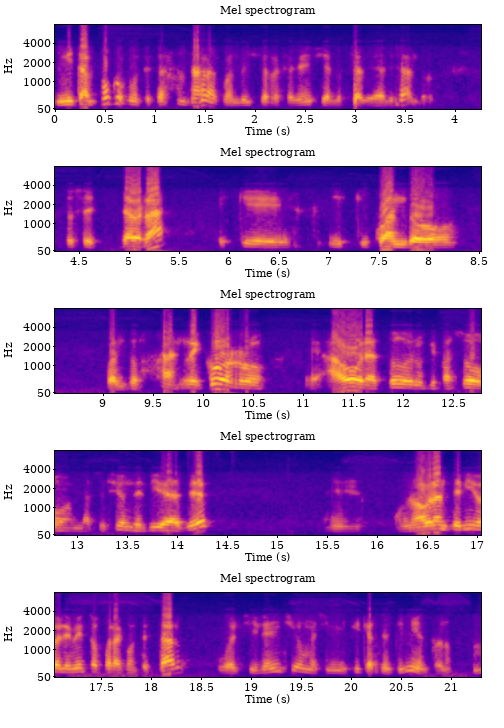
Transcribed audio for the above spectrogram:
ni tampoco contestaron nada cuando hice referencia a los chats de Alessandro. Entonces, la verdad, es que, que cuando, cuando recorro eh, ahora todo lo que pasó en la sesión del día de ayer, eh, o no habrán tenido elementos para contestar, o el silencio me significa sentimiento, ¿no? ¿Mm?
